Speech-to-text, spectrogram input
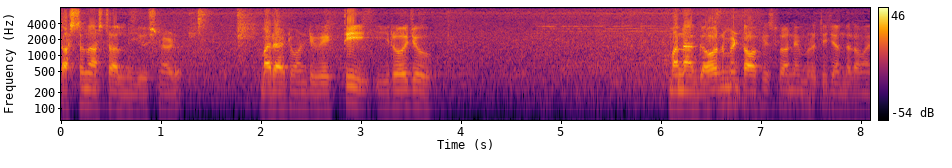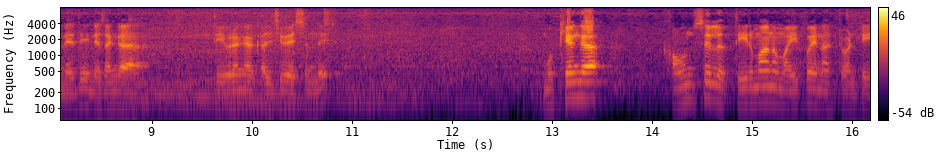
కష్ట నష్టాలను చూసినాడు. మరి అటువంటి వ్యక్తి ఈరోజు మన గవర్నమెంట్ ఆఫీస్లోనే మృతి చెందడం అనేది నిజంగా తీవ్రంగా కలిచివేసింది. ముఖ్యంగా కౌన్సిల్ తీర్మానం అయిపోయినటువంటి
